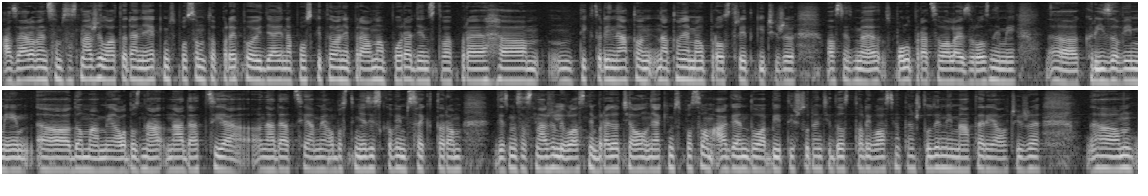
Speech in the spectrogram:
A zároveň som sa snažila teda nejakým spôsobom to prepojiť aj na poskytovanie právneho poradenstva pre tých, ktorí na to, na to nemajú prostriedky. Čiže vlastne sme spolupracovali aj s rôznymi krízovými domami alebo s nadácia, nadáciami alebo s tým neziskovým sektorom, kde sme sa snažili vlastne brať odtiaľ nejakým spôsobom agendu, aby tí študenti dostali vlastne ten študijný materiál. Čiže um,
